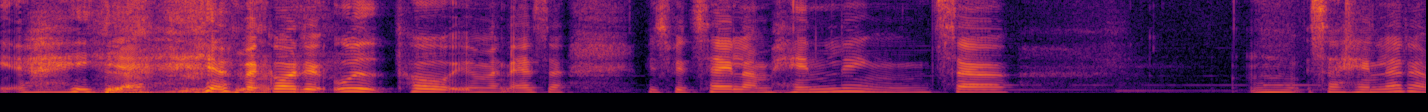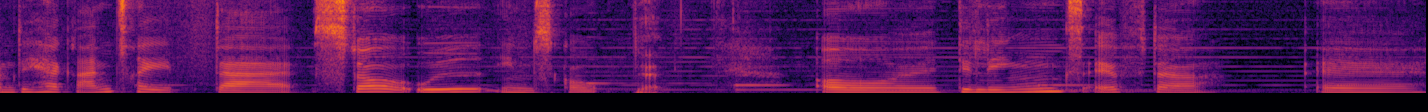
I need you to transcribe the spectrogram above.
Ja, ja, ja, hvad går det ud på? Jamen altså, hvis vi taler om handlingen, så Mm, så handler det om det her græntræ, der står ude i en skov. Ja. Og øh, det længes efter øh,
